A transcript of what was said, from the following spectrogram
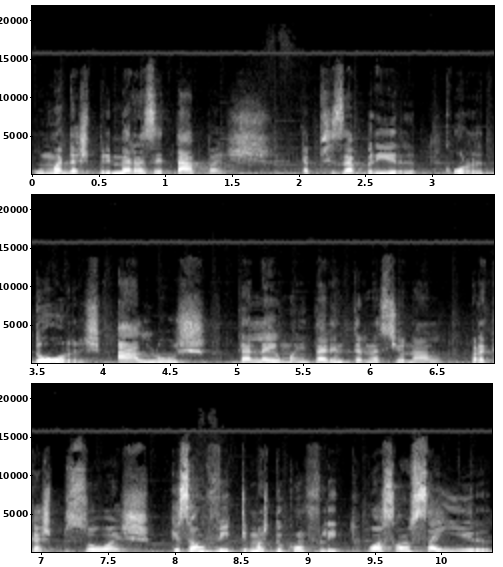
Uma das primeiras etapas é preciso abrir corredores à luz da lei humanitária internacional para que as pessoas que são vítimas do conflito possam sair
